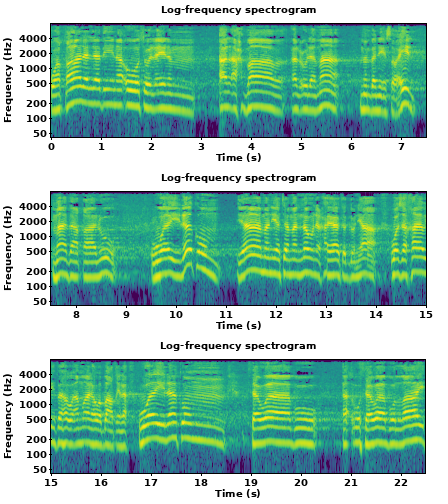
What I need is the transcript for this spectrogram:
وقال الذين أوتوا العلم الأحبار العلماء من بني إسرائيل ماذا قالوا؟ ويلكم يا من يتمنون الحياة الدنيا وزخارفها وأموالها وباطلة ويلكم ثواب ثواب الله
